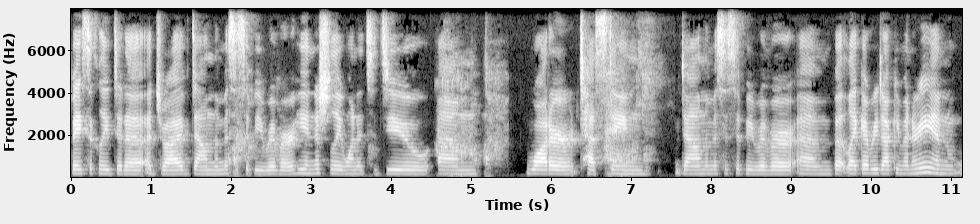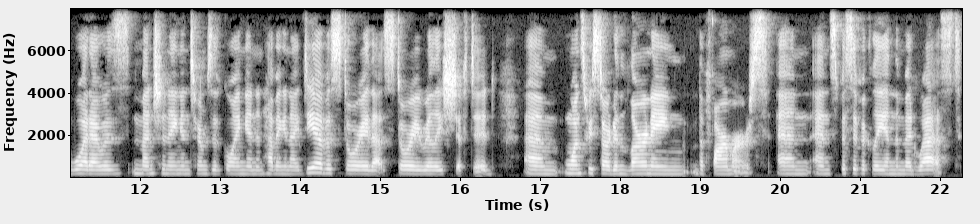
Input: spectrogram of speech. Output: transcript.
basically did a, a drive down the Mississippi River. He initially wanted to do um, water testing down the Mississippi River. Um, but like every documentary, and what I was mentioning in terms of going in and having an idea of a story, that story really shifted um, once we started learning the farmers and and specifically in the Midwest.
